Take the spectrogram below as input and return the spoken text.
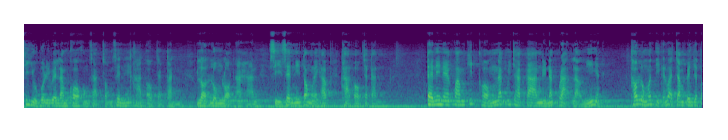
ที่อยู่บริเวณลำคอของสัตว์สองเส้นให้ขาดออกจากกัน หลอดลมหลอดอาหารสีเส้นนี้ต้องอะไรครับ ขาดออกจากกัน แต่ในแนวความคิดของนักวิชาการหรือนักปราชญ์เหล่านี้เนี่ยเขาลงมติกันว่าจำเป็นจะต้อง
